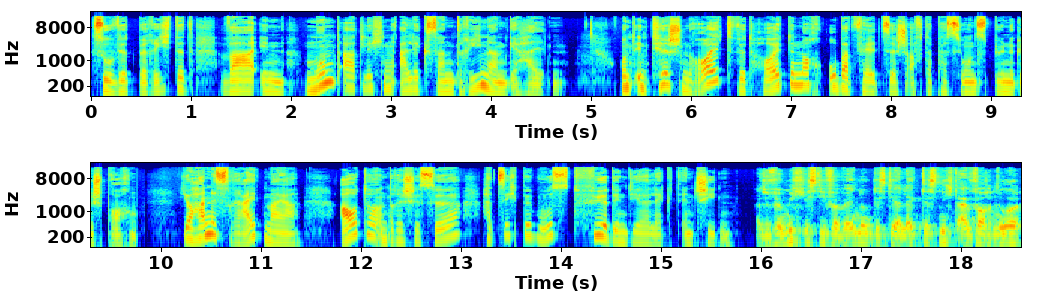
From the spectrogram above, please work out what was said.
so wird berichtet, war in mundartlichen Alexandrinern gehalten. Und in Tirschenreuth wird heute noch Oberpfälzisch auf der Passionsbühne gesprochen. Johannes Reitmeier, Autor und Regisseur, hat sich bewusst für den Dialekt entschieden. Also für mich ist die Verwendung des Dialektes nicht einfach nur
